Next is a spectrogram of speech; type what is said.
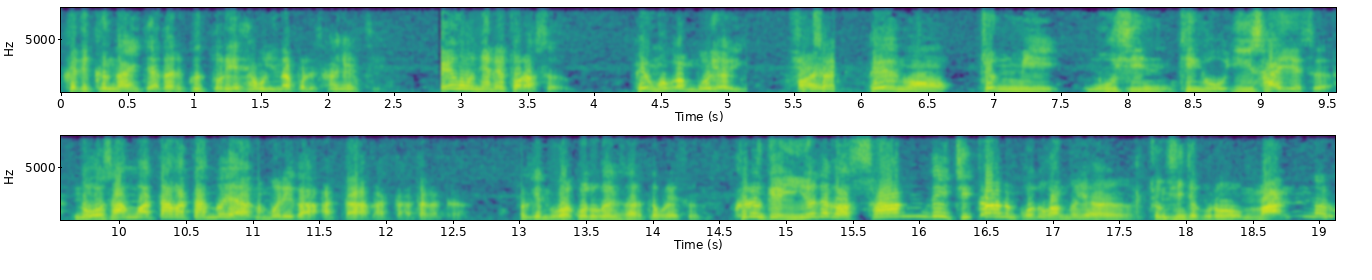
그지 건강이 대단히 극도리 해운이 나빠를 상했지. 병호년에 돌았어. 병호가 뭐야 이 식상. 병호 정미 무신, 기후 이 사이에서 노상 왔다 갔다 한 거야. 머리가 왔다 갔다 왔다 갔다. 그렇게 누가 고독하게 살았다고 그랬어? 그러니까 이 여자가 상당히 짓다하는 고독한 거야. 정신적으로 만날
